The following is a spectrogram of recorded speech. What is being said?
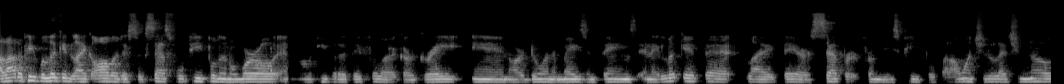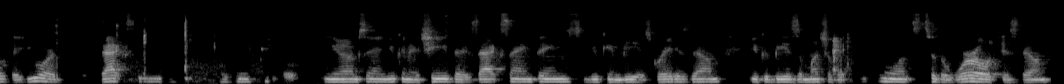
a lot of people look at like all of the successful people in the world and all the people that they feel like are great and are doing amazing things and they look at that like they are separate from these people but i want you to let you know that you are exact same as these people. You know what i'm saying? You can achieve the exact same things. You can be as great as them. You could be as much of an influence to the world as them.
